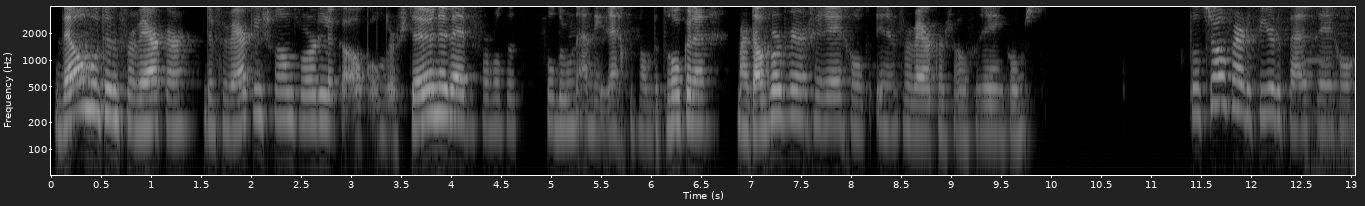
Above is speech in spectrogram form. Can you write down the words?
Wel moet een verwerker de verwerkingsverantwoordelijke ook ondersteunen bij bijvoorbeeld het voldoen aan die rechten van betrokkenen, maar dat wordt weer geregeld in een verwerkersovereenkomst. Tot zover de vierde vuistregel.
